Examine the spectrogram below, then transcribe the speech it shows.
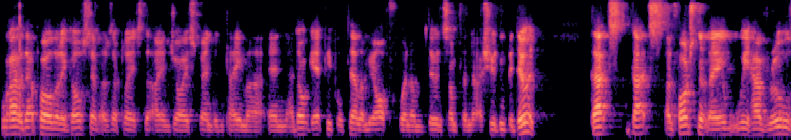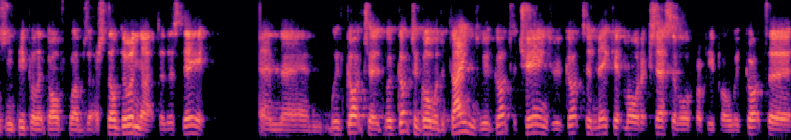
"Wow, that Lawrie Golf Centre is a place that I enjoy spending time at." And I don't get people telling me off when I'm doing something that I shouldn't be doing. That's that's unfortunately we have rules and people at golf clubs that are still doing that to this day. And um, we've got to we've got to go with the times. We've got to change. We've got to make it more accessible for people. We've got to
